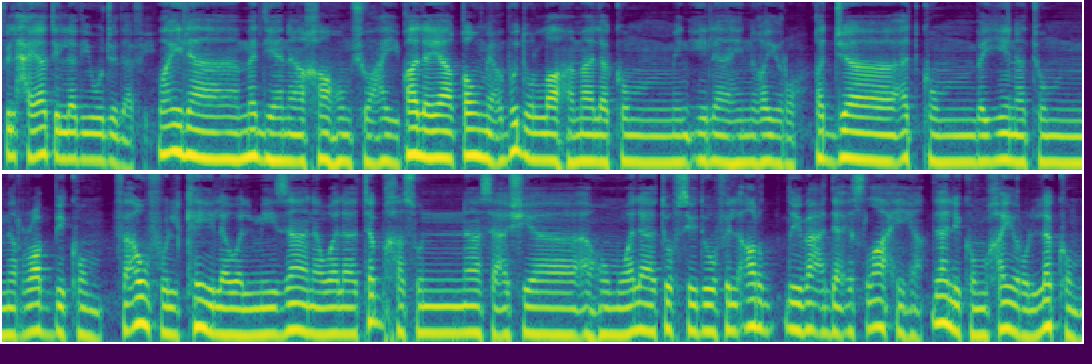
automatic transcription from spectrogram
في الحياة الذي وجد فيه. وإلى مدين أخاهم شعيب. قال يا قوم اعبدوا الله ما لكم من إله غيره. قد جاءتكم بينة من ربكم فأوفوا الكيل والميزان ولا تبخسوا الناس أشياءهم ولا تفسدوا في الأرض بعد إصلاحها. ذلكم خير لكم.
